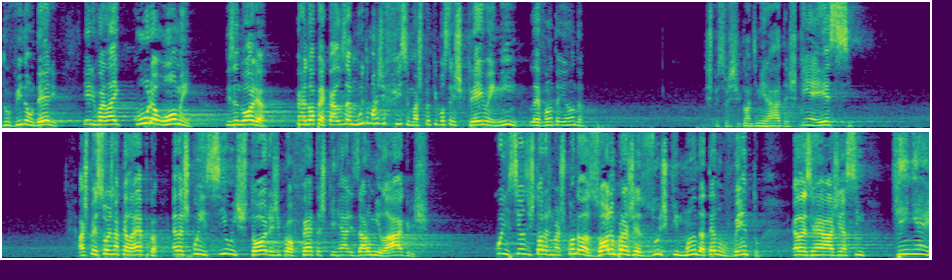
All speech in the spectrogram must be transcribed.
duvidam dele, e ele vai lá e cura o homem, dizendo: Olha, perdoar pecados é muito mais difícil, mas para que vocês creiam em mim, levanta e anda. As pessoas ficam admiradas: quem é esse? As pessoas naquela época, elas conheciam histórias de profetas que realizaram milagres, conheciam as histórias, mas quando elas olham para Jesus que manda até no vento, elas reagem assim: quem é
